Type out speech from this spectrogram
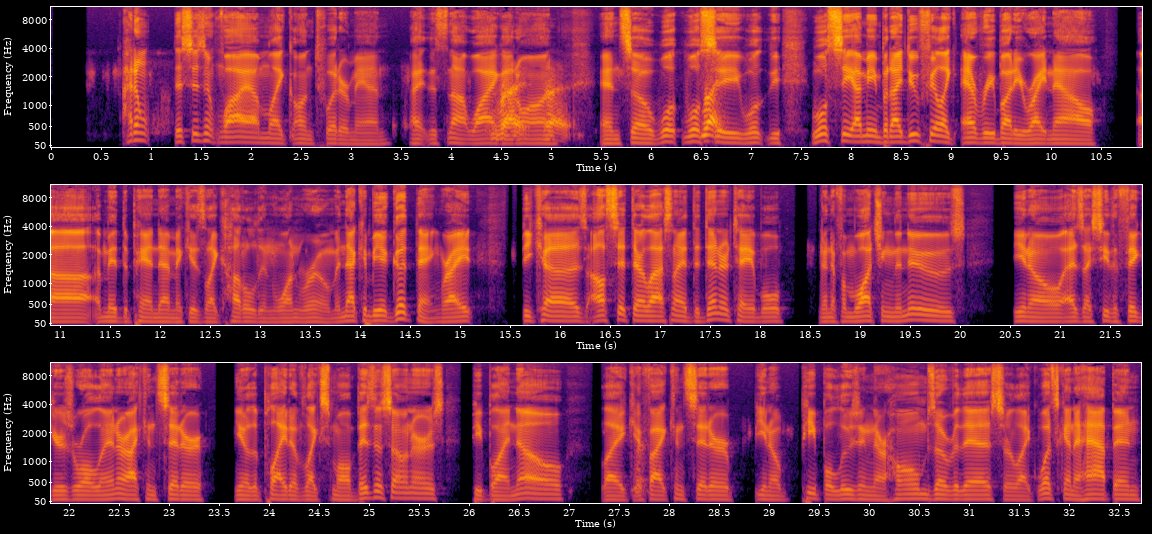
I don't, this isn't why I'm like on Twitter, man. I, it's not why I got right, on. And so we'll, we'll see. We'll, we'll see. I mean, but I do feel like everybody right now uh, amid the pandemic is like huddled in one room. And that can be a good thing, right? Because I'll sit there last night at the dinner table, and if I'm watching the news, you know, as I see the figures roll in, or I consider, you know, the plight of like small business owners, people I know, like if I consider, you know, people losing their homes over this, or like what's going to happen,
